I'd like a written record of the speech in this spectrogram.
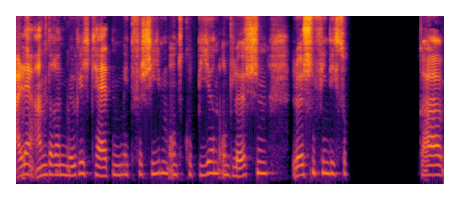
alle versucht. anderen Möglichkeiten mit Verschieben und Kopieren und Löschen, Löschen finde ich sogar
